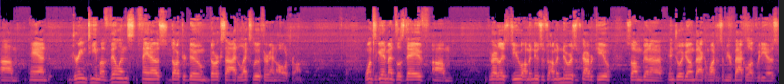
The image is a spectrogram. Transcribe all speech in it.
um, and dream team of villains Thanos, Doctor Doom, Darkseid, Lex Luthor, and Ultron. Once again, Mentalist Dave, um, congratulations to you. I'm a new I'm a newer subscriber to you, so I'm gonna enjoy going back and watching some of your backlog videos.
